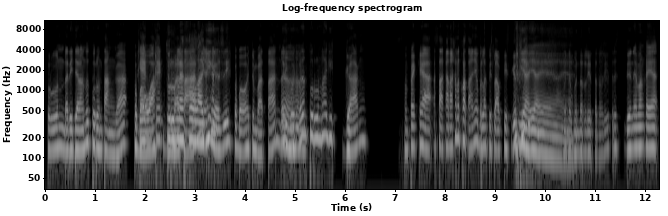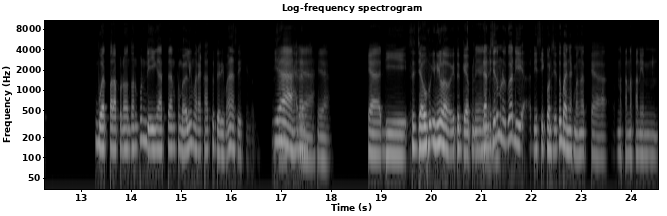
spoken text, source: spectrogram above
turun dari jalan tuh turun tangga ke Kayak- bawah kayak turun jembatan, level ya lagi kan? nggak sih? ke bawah jembatan dari bawah jembatan turun lagi ke gang sampai kayak seakan-akan kotanya berlapis-lapis gitu Iya iya iya iya. iya. bener-bener literally terus Dan emang kayak buat para penonton pun diingatkan kembali mereka tuh dari mana sih? gitu. Iya, kan iya, iya. Ya di Sejauh ini loh itu gapnya. dan di situ gitu. menurut gua di di sequence itu banyak banget kayak nekan-nekanin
